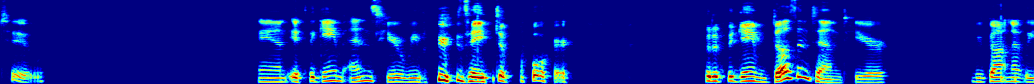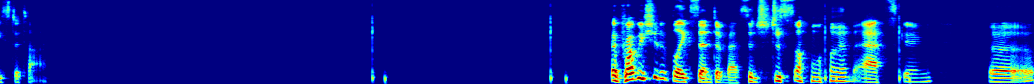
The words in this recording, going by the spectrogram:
two. And if the game ends here, we lose 8 to 4. But if the game doesn't end here, we've gotten at least a tie. I probably should have like sent a message to someone asking, uh,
